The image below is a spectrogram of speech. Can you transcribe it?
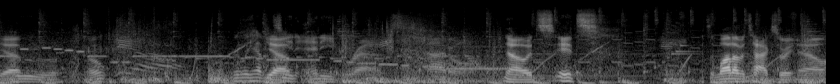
Yeah. Ooh. Oh. Really haven't Yeah. seen any grabs at all. No, it's it's it's a lot of attacks right now.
